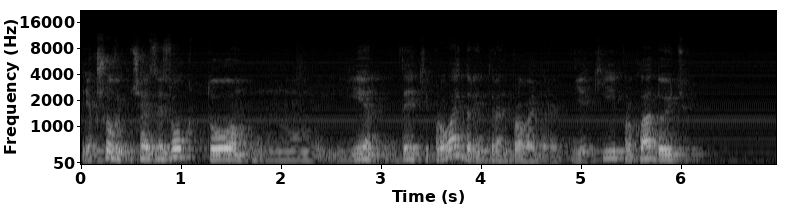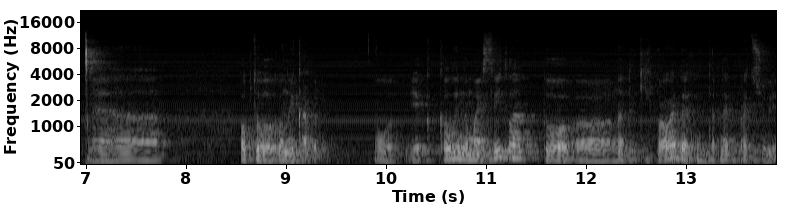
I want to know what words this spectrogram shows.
Якщо виключає зв'язок, то є деякі провайдери, інтернет-провайдери, які прокладують е, оптоволоконний кабель. От. Як, коли немає світла, то е, на таких провайдерах інтернет працює.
